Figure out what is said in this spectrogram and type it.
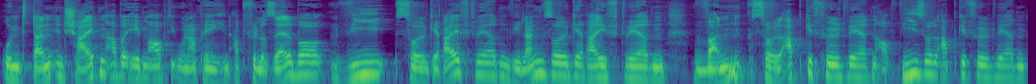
und dann entscheiden aber eben auch die unabhängigen Abfüller selber, wie soll gereift werden, wie lang soll gereift werden, wann soll abgefüllt werden, auch wie soll abgefüllt werden.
